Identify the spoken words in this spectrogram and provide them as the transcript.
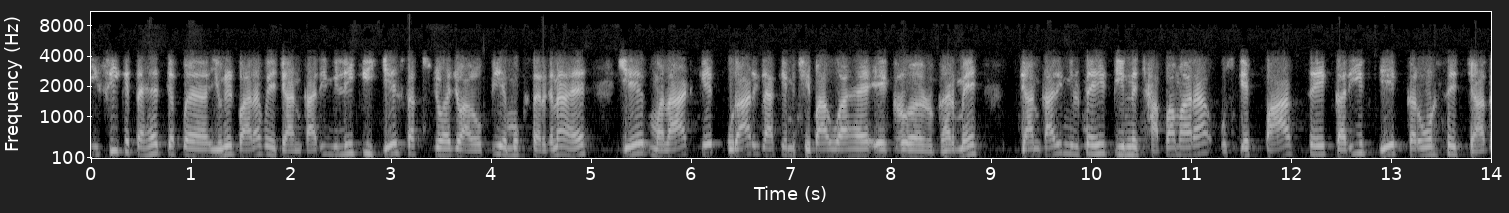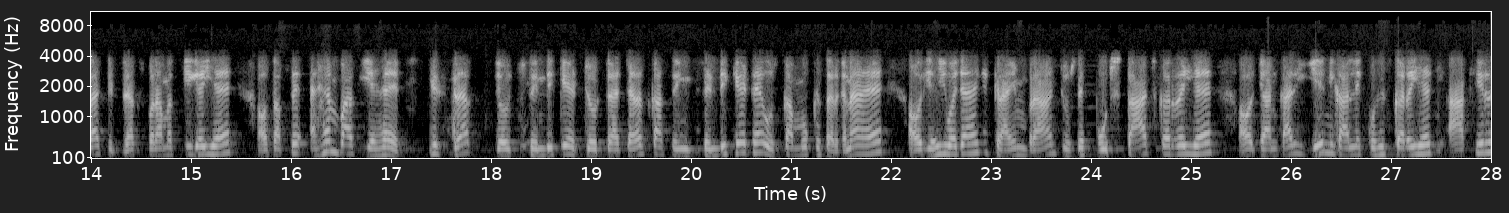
इसी के तहत जब यूनिट बारह को ये जानकारी मिली कि ये शख्स जो है, जो आरोपी है, मुख्य सरगना है, ये मलाड के कुरार इलाके में छिपा हुआ है, एक घर में। जानकारी मिलते ही टीम ने छापा मारा, उसके पास से करीब एक करोड़ से ज़्यादा की ड्रग्स बरामद की गई है और सबसे अहम बात यह है कि ड्रग्स जो सिंडिकेट जो चरस का सिंडिकेट है उसका मुख्य सरगना है और यही वजह है कि क्राइम ब्रांच उससे पूछताछ कर रही है और जानकारी ये निकालने की कोशिश कर रही है कि आखिर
